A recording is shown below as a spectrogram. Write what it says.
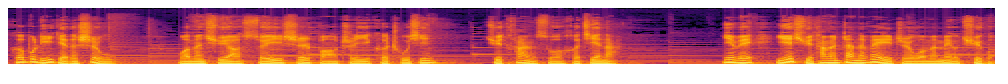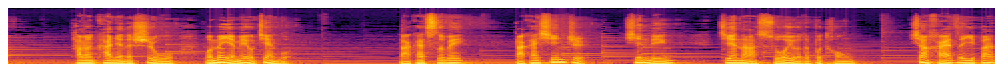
和不理解的事物。我们需要随时保持一颗初心，去探索和接纳，因为也许他们站的位置我们没有去过，他们看见的事物我们也没有见过。打开思维，打开心智、心灵，接纳所有的不同，像孩子一般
